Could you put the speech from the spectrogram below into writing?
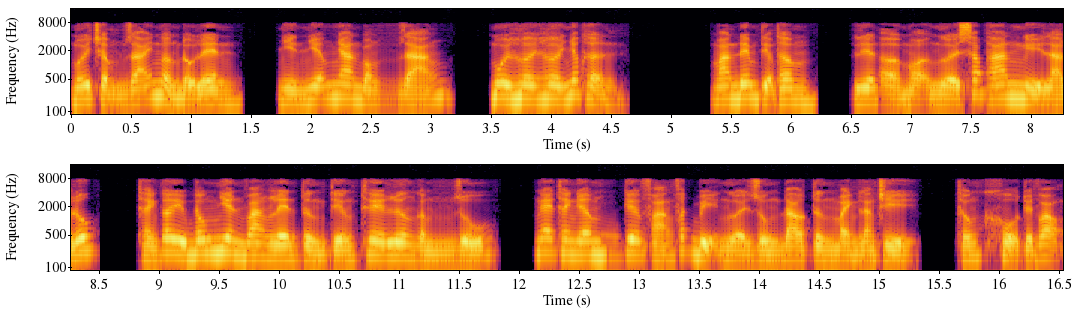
mới chậm rãi ngẩng đầu lên, nhìn nhiễm nhan bóng dáng, môi hơi hơi nhấp hẳn. Màn đêm tiệm thâm, liền ở mọi người sắp an nghỉ là lúc, thành tây bỗng nhiên vang lên từng tiếng thê lương gầm rú, nghe thanh âm kia phảng phất bị người dùng đao từng mảnh lăng chỉ, thống khổ tuyệt vọng,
